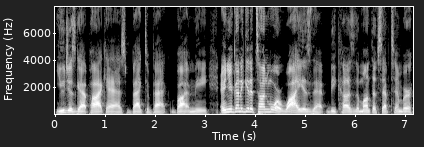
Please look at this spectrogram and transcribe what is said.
You just got podcasts back to back by me, and you're going to get a ton more. Why is that? Because the month of September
